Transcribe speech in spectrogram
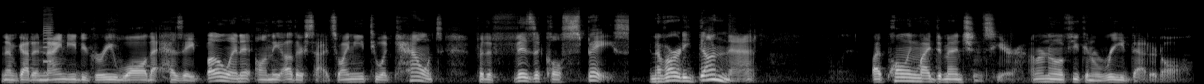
and I've got a 90 degree wall that has a bow in it on the other side. So I need to account for the physical space. And I've already done that by pulling my dimensions here. I don't know if you can read that at all.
